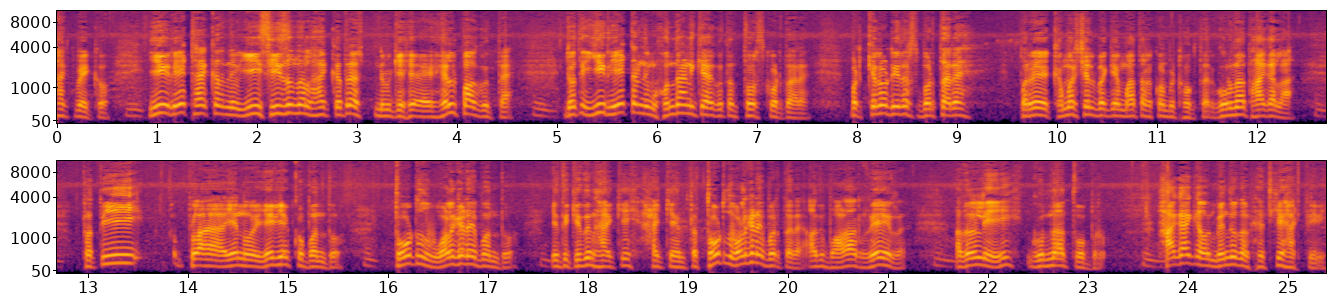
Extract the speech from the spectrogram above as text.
ಹಾಕಬೇಕು ಈ ರೇಟ್ ಹಾಕಿದ್ರೆ ನೀವು ಈ ಸೀಸನಲ್ಲಿ ಹಾಕಿದ್ರೆ ಅಷ್ಟು ನಿಮಗೆ ಹೆಲ್ಪ್ ಆಗುತ್ತೆ. ಜೊತೆ ಈ ರೇಟಲ್ಲಿ ನಿಮ್ಗೆ ಹೊಂದಾಣಿಕೆ ಆಗುತ್ತೆ ಅಂತ ತೋರಿಸ್ಕೊಡ್ತಾರೆ. ಬಟ್ ಕೆಲವು ಡೀಲರ್ಸ್ ಬರ್ತಾರೆ ಬರೀ ಕಮರ್ಷಿಯಲ್ ಬಗ್ಗೆ ಮಾತಾಡ್ಕೊಂಡು ಬಿಟ್ಟು ಹೋಗ್ತಾರೆ. ಗುರುನಾಥ್ ಆಗಲ್ಲ ಪ್ರತಿ ಪ್ಲಾ, ಏನು ಏರಿಯಾಕ್ಕೂ ಬಂದು, ತೋಟದ ಒಳಗಡೆ ಬಂದು, ಇದಕ್ಕೆ ಇದನ್ನ ಹಾಕಿ ಹಾಕಿ ಅಂತ ತೋಟದ ಒಳಗಡೆ ಬರ್ತಾರೆ. ಅದು ಭಾಳ ರೇರ್ ಅದರಲ್ಲಿ ಗುರುನಾಥ್ ಒಬ್ಬರು ಹಾಗಾಗಿ ಅವ್ರ ಮೆಂದು ನಾವು ಹೆಚ್ಚಿಗೆ ಹಾಕ್ತೀವಿ.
